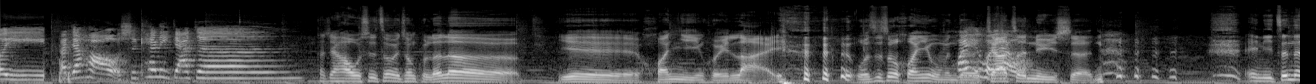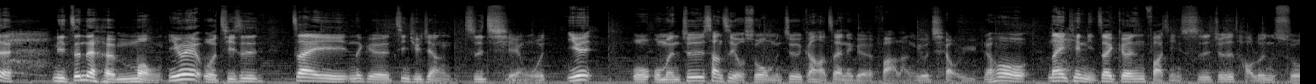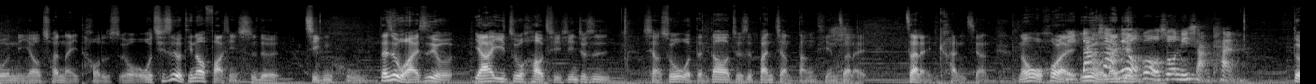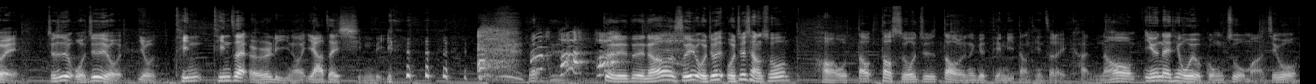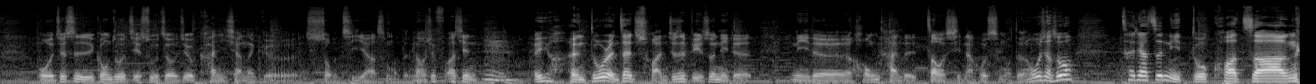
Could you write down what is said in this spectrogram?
可以？大家好，我是 Kelly 家珍。大家好，我是曾伟聪苦乐乐，耶，欢迎回来。我是说欢迎我们的家珍女神。哎，你真的，你真的很猛，因为我其实，在那个进去奖之前，我因为。我我们就是上次有说，我们就是刚好在那个发廊有巧遇，然后那一天你在跟发型师就是讨论说你要穿哪一套的时候，我其实有听到发型师的惊呼，但是我还是有压抑住好奇心，就是想说我等到就是颁奖当天再来再来看这样。然后我后来因为我那天没有跟我说你想看，对，就是我就有有听听在耳里，然后压在心里。对对对，然后所以我就我就想说。好，我到到时候就是到了那个典礼当天再来看。然后因为那天我有工作嘛，结果我就是工作结束之后就看一下那个手机啊什么的，然后就发现，嗯，哎呀，很多人在传，就是比如说你的你的红毯的造型啊或什么的。我想说，蔡家珍你多夸张。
